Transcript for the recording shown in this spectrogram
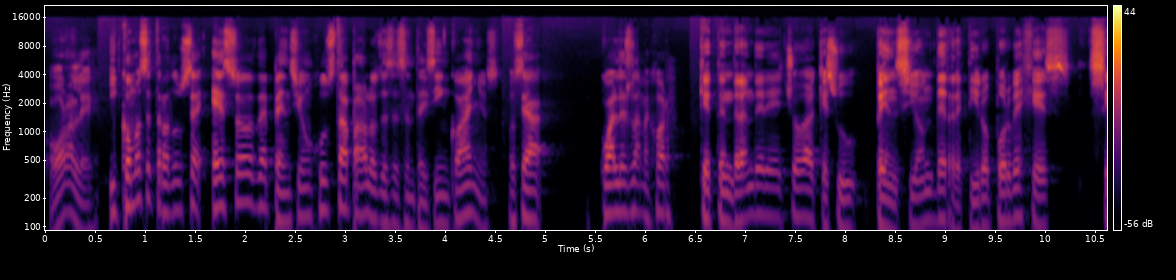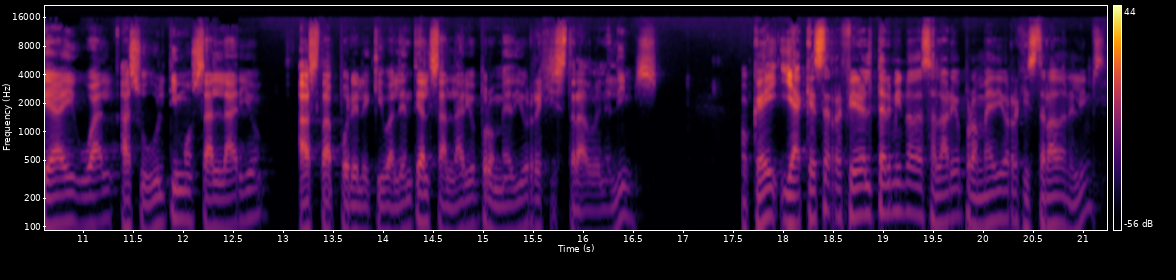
Órale. ¿Y cómo se traduce eso de pensión justa para los de 65 años? O sea, ¿cuál es la mejor? Que tendrán derecho a que su pensión de retiro por vejez sea igual a su último salario hasta por el equivalente al salario promedio registrado en el IMSS. Ok, ¿y a qué se refiere el término de salario promedio registrado en el IMSS?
